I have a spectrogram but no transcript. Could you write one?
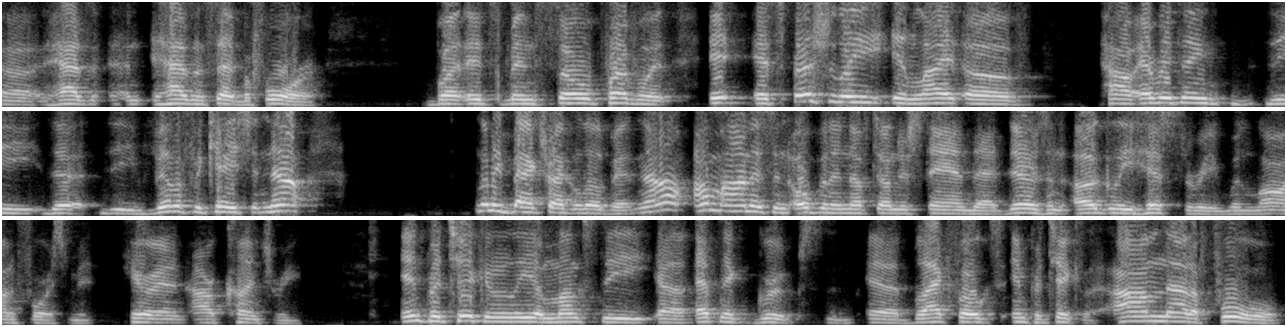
uh, has hasn't said before but it's been so prevalent, it, especially in light of how everything the the the vilification. Now, let me backtrack a little bit. Now, I'm honest and open enough to understand that there's an ugly history with law enforcement here in our country, in particularly amongst the uh, ethnic groups, uh, black folks in particular. I'm not a fool.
